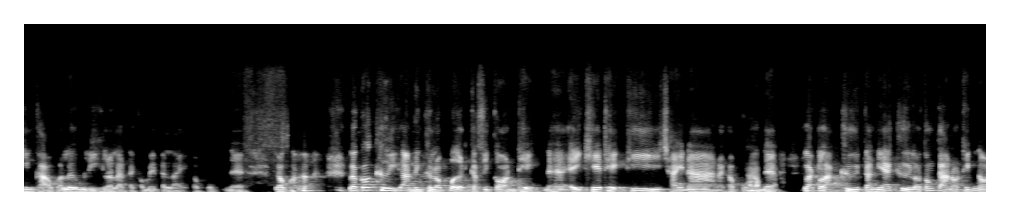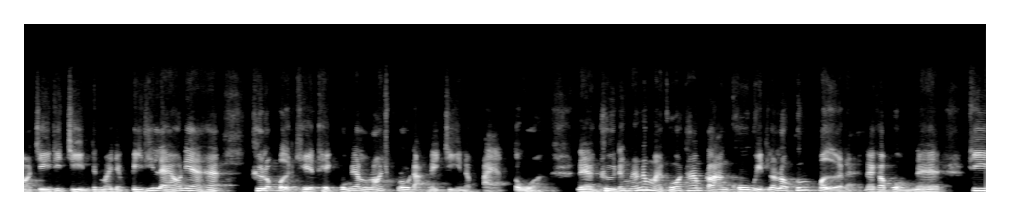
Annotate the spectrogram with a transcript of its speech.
ริง ๆ ข่าวก็เริ่ม leak แล้วแหละแต่ก็ไม่เป็นไรครับผมนะแล้วก็แล้วก็คืออีกอันหนึ่งคือเราเปิดกสิกรเทคนะฮะไอ K-Tech ที่ China นะครับผมครับเนี่ยหลักๆ คือตอนเนี้ยคือเราต้องการเอาเทคโนโลยีที่จีนขึ้นมาอย่างปีที่แล้วเนี่ยฮะคือเราเปิด K-Tech ปุ๊บเนี่ยเรา launch product ในจีนนะแปดตัวเนี่ยคือดังนั้นนะหมายความว่าท่ามกลางโควิด แล้วเราเพิ่งเปิดอะนะครับผมนะฮะที่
